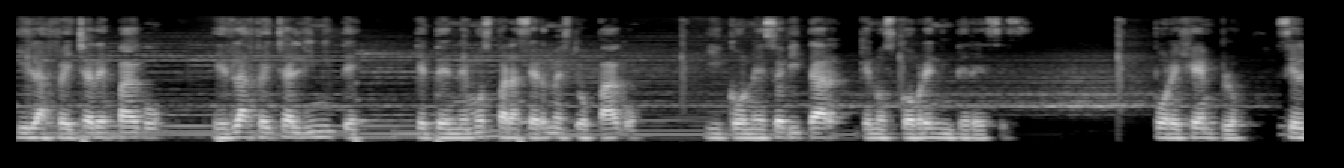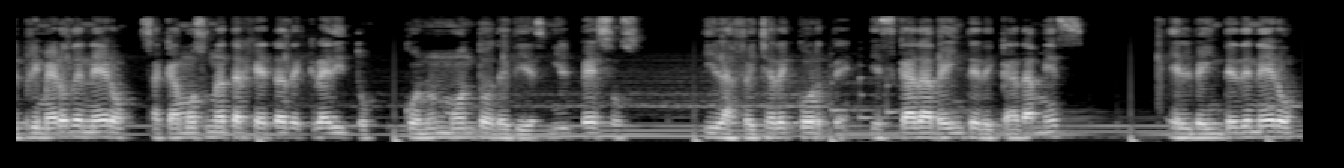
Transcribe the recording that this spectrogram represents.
y la fecha de pago es la fecha límite que tenemos para hacer nuestro pago y con eso evitar que nos cobren intereses. Por ejemplo, si el primero de enero sacamos una tarjeta de crédito con un monto de 10 mil pesos y la fecha de corte es cada 20 de cada mes, el 20 de enero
